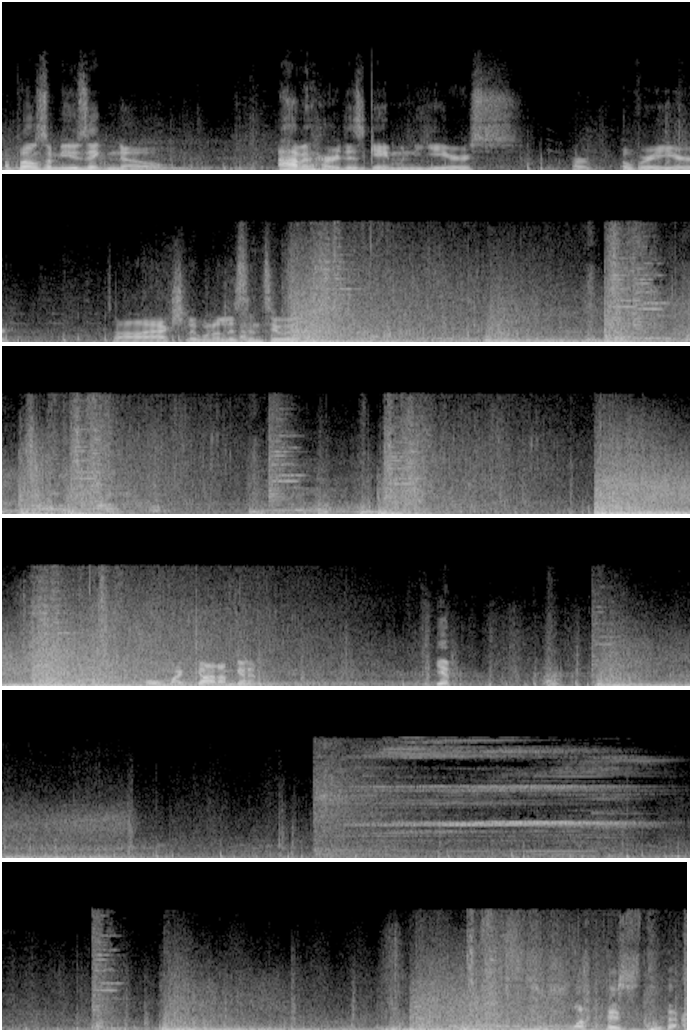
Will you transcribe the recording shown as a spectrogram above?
I'll put on some music? No. I haven't heard this game in years. Or over a year. So I actually want to listen to it. My god, I'm gonna... Yep. What is that?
